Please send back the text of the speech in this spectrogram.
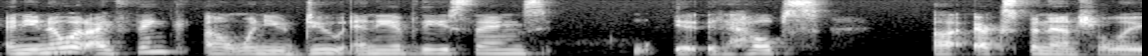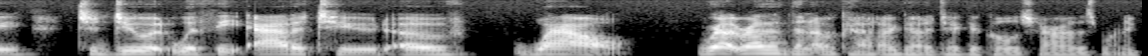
and you know what? I think uh, when you do any of these things, it, it helps uh, exponentially to do it with the attitude of, wow, rather than oh god i got to take a cold shower this morning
